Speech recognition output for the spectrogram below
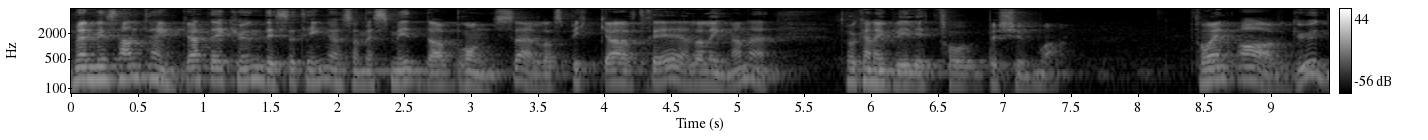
Men hvis han tenker at det er kun disse tingene som er smidd av bronse eller spikka av tre eller lignende, da kan jeg bli litt for bekymra. For en avgud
